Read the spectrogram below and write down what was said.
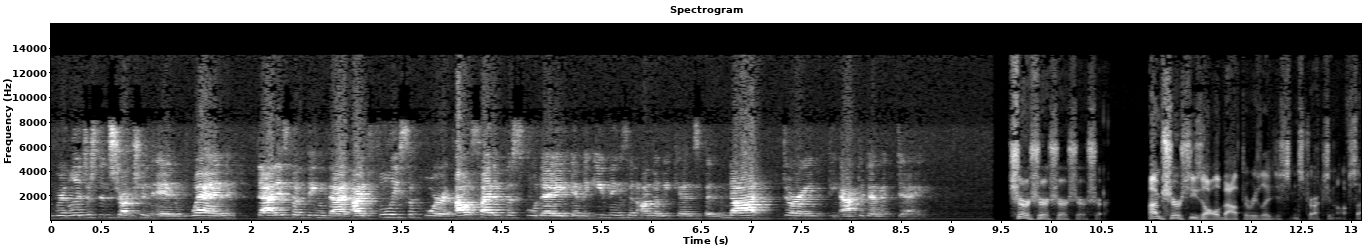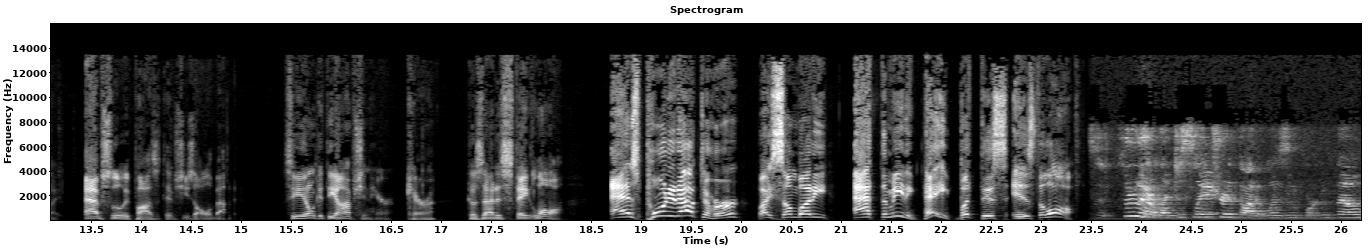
religious instruction in when that is something that I fully support outside of the school day in the evenings and on the weekends, but not during the academic day. Sure, sure, sure, sure, sure. I'm sure she's all about the religious instruction offsite. Absolutely positive she's all about it. So you don't get the option here, Kara, because that is state law. As pointed out to her by somebody at the meeting. Hey, but this is the law. Clearly, our legislature thought it was important, though.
